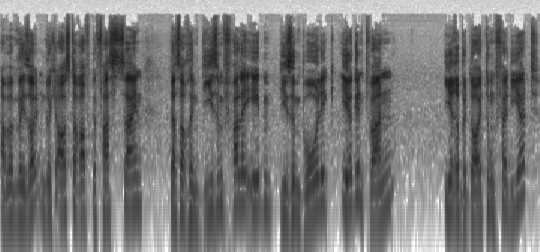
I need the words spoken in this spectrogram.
Aber wir sollten durchaus darauf gefasst sein, dass auch in diesem Falle eben die Symbolik irgendwann ihre Bedeutung verliert,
